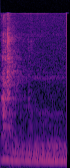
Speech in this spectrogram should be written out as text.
Mm.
